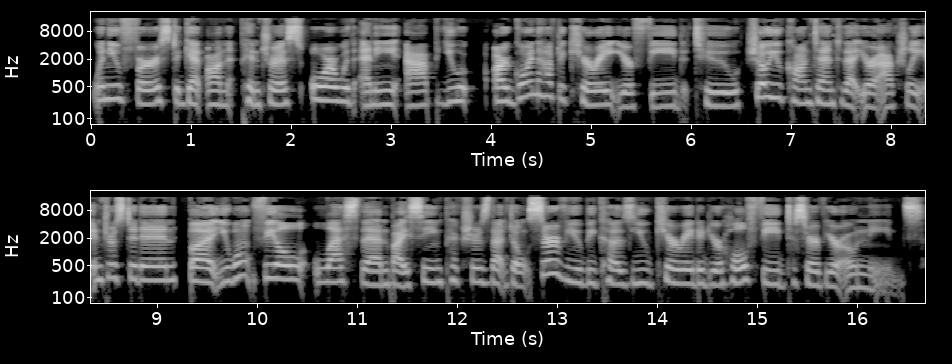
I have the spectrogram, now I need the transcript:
when you first get on Pinterest or with any app, you are going to have to curate your feed to show you content that you're actually interested in, but you won't feel less than by seeing pictures that don't serve you because you curated your whole feed to serve your own needs.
